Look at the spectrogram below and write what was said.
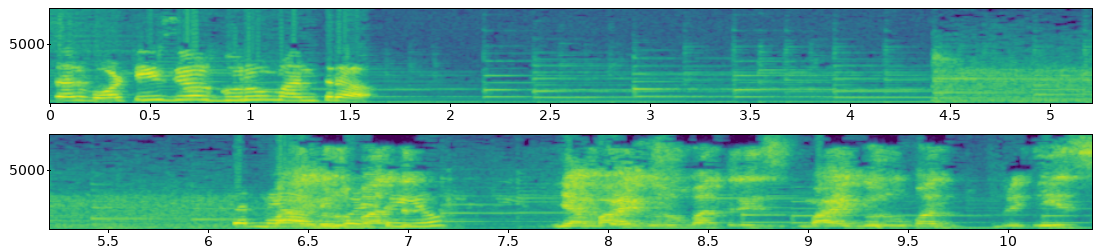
Sir, what is your Guru mantra? Sir, may I My Guru audible to mantra- you? Yeah, my Guru mantra is my Guru mantra is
